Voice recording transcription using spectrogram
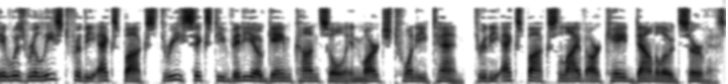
It was released for the Xbox 360 video game console in March 2010, through the Xbox Live Arcade download service.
